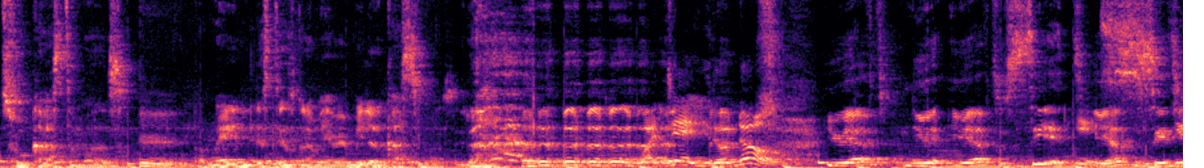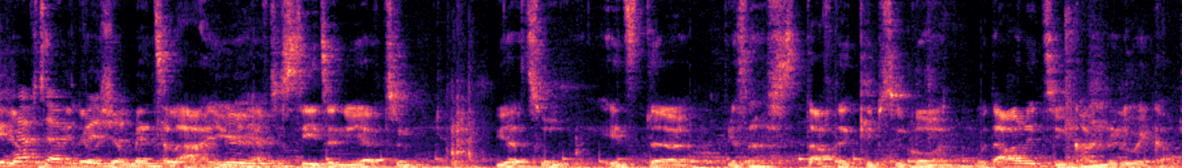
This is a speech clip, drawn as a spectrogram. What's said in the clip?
two customers. Mm. But man, this thing's gonna be have a million customers. You know? Why dare you don't know? you have to, you, you have to see it. Yes. You have to see it. You in your- have to have in vision. Your mental eye. You Mm. have to see it, and you have to. You have to. It's the it's the stuff that keeps you going. Without it, you can't really wake up.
